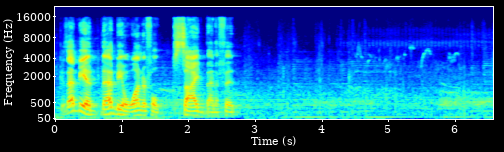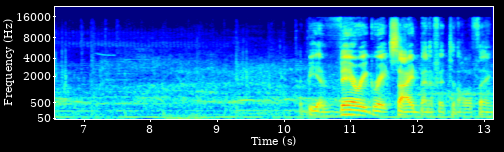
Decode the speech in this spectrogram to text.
Because that'd be a that'd be a wonderful side benefit. Be a very great side benefit to the whole thing.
